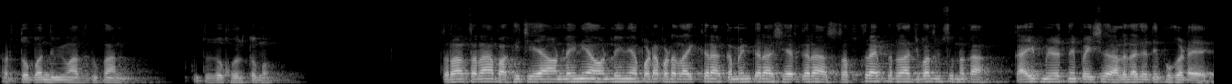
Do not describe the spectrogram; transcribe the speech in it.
करतो बंद मी माझं दुकान. आणि तुझं खोलतो मग. चला चला बाकीचे या ऑनलाईन या ऑनलाईन या. पटापटा लाईक करा कमेंट करा शेअर करा सबस्क्राईब करा. अजिबात विसरू नका. काही मिळत नाही पैसे घाला लागत नाही फुकट आहे.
